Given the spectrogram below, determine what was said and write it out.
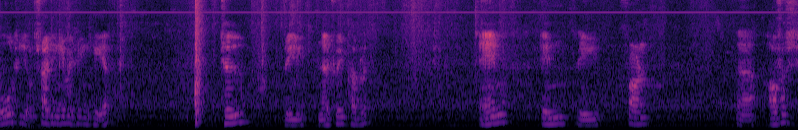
all to you, I'm citing everything here to the Notary Public and in the Foreign uh, Office,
